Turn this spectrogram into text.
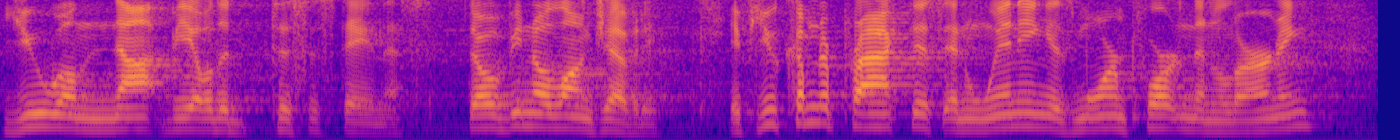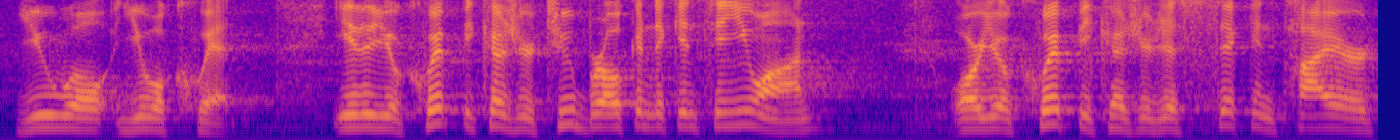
you will not be able to, to sustain this. There will be no longevity. If you come to practice and winning is more important than learning, you will, you will quit. Either you'll quit because you're too broken to continue on, or you'll quit because you're just sick and tired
